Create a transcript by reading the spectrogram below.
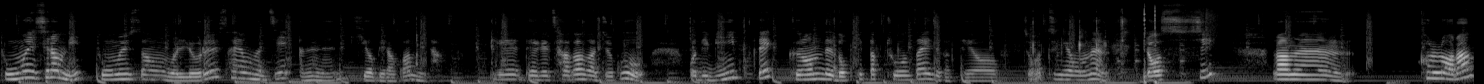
동물 실험 및 동물성 원료를 사용하지 않는 기업이라고 합니다. 이게 되게 작아가지고 어디 미니백 그런 데 넣기 딱 좋은 사이즈 같아요. 저 같은 경우는 러쉬라는 컬러랑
